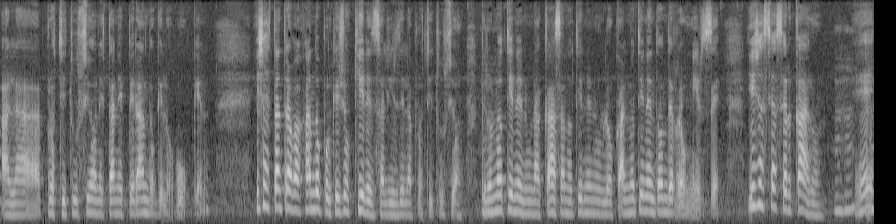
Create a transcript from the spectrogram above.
a la prostitución, están esperando que los busquen. Ellas están trabajando porque ellos quieren salir de la prostitución, pero no tienen una casa, no tienen un local, no tienen dónde reunirse. Y ellas se acercaron ¿eh?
